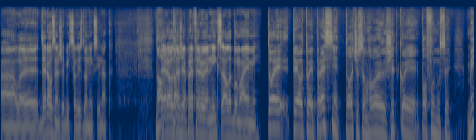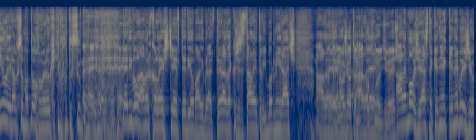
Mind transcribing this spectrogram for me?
ale DeRozan, že by chceli ísť do Knicks inak. No, DeRozan, to, že preferuje Knicks alebo Miami. To je, Teo, to je presne to, čo som hovoril, všetko je po funuse. Minulý rok som o tom hovoril, keď mal tu super. Hey, hey, vtedy bol na vrchole ešte, vtedy ho mali brať. Teraz akože stále je to výborný hráč, ale... No, tak môže o to ale, nakopnúť, vieš. Ale môže, jasne. Keď, ne, keď, nebude, že,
